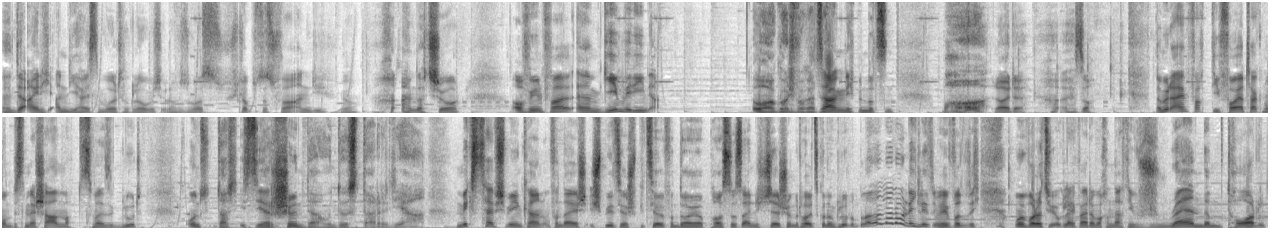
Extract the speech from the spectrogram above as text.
Äh, der eigentlich Andy heißen wollte, glaube ich, oder sowas. Ich glaube, das war Andy, ja. I'm not sure. Auf jeden Fall ähm, geben wir den... Oh Gott, ich wollte gerade sagen, nicht benutzen. Boah, Leute. So, damit einfach die Feuerattacke noch ein bisschen mehr Schaden macht, beziehungsweise Glut. Und das ist sehr schön, da Hundustardia Mixtype spielen kann. Und von daher, ich spiele es ja speziell, von daher passt das eigentlich sehr schön mit Holzkohle und Glut und blablabla. Und ich lese mir hier vor sich. Und wir wollen natürlich auch gleich weitermachen nach dem Random Talk.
